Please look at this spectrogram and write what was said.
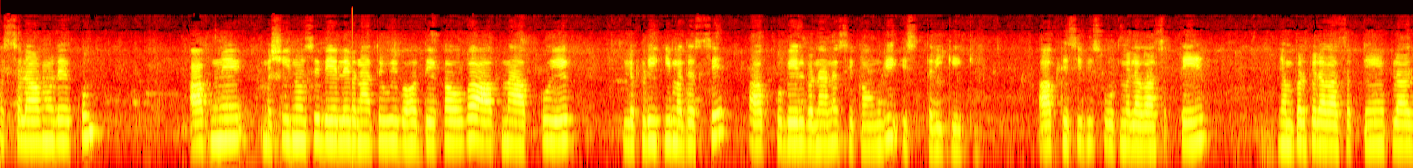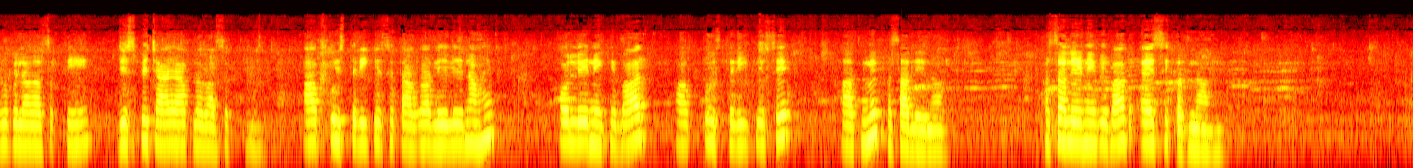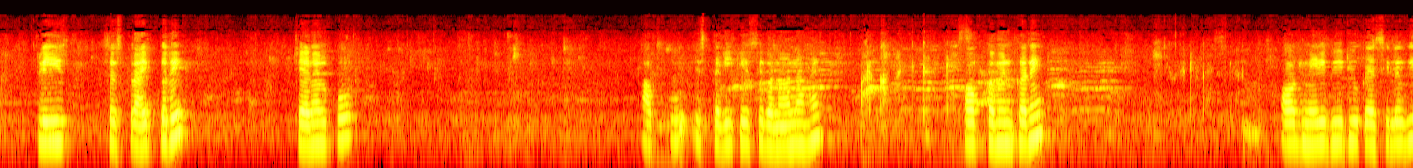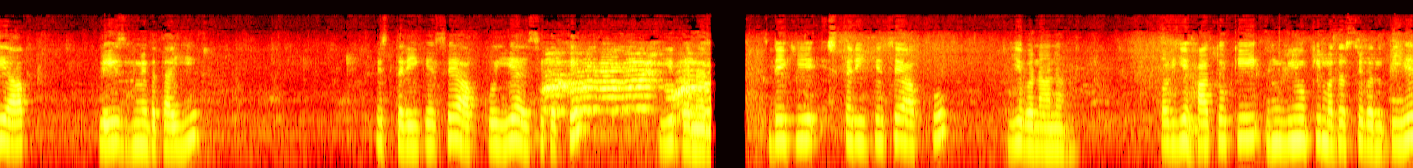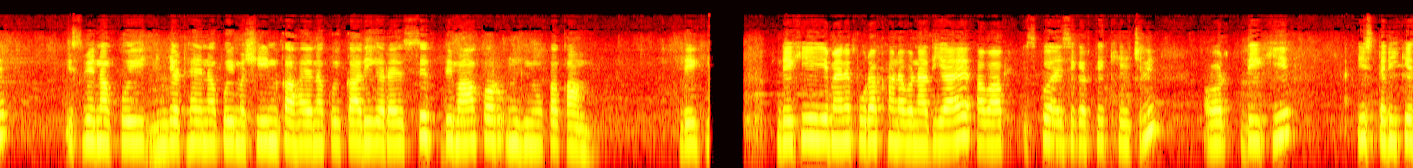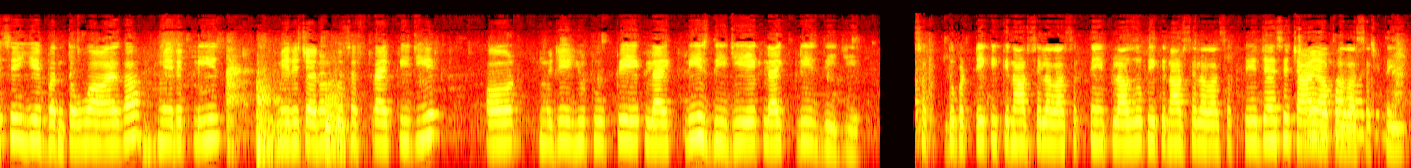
असलकुम आपने मशीनों से बेलें बनाते हुए बहुत देखा होगा, आप, मैं आपको एक लकड़ी की मदद से आपको बेल बनाना सिखाऊँगी इस तरीके की। आप किसी भी सूट में लगा सकते हैं, जंपर पे लगा सकते हैं, प्लाजो पे लगा सकते हैं, जिस पे चाहे आप लगा सकते हैं। आपको इस तरीके से तागा ले लेना है और लेने के बाद आपको इस तरीके से हाथ में फंसा लेना है। फंसा लेने के बाद ऐसे करना है। प्लीज़ सब्सक्राइब करें चैनल को। आपको इस तरीके से बनाना है। और कमेंट करें और मेरी वीडियो कैसी लगी? आप प्लीज़ हमें बताइए। इस तरीके से आपको ये ऐसे करके ये बना देखिए इस तरीके से आपको ये बनाना है। और ये हाथों की उंगलियों की मदद से बनती है। इसमें ना कोई झंझट है ना कोई मशीन का है ना कोई कारीगर है सिर्फ़ दिमाग और उंगलियों का काम है। देखिए देखिए ये मैंने पूरा खाना बना दिया है। अब आप इसको ऐसे करके खींच लें और देखिए इस तरीके से ये बनता हुआ आएगा। मेरे प्लीज़ मेरे चैनल को सब्सक्राइब कीजिए और मुझे यूट्यूब पे एक लाइक प्लीज़ दीजिए एक लाइक प्लीज़ दीजिए। दुपट्टे के किनार से लगा सकते हैं प्लाजो के किनार से लगा सकते हैं जैसे चाहे आप लगा सकते हैं।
